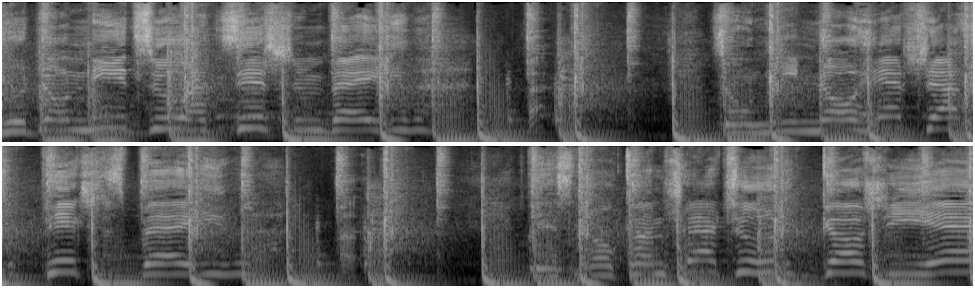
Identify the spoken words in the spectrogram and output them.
You don't need to audition, babe. Don't need no headshots or pictures, babe. There's no contract to negotiate.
